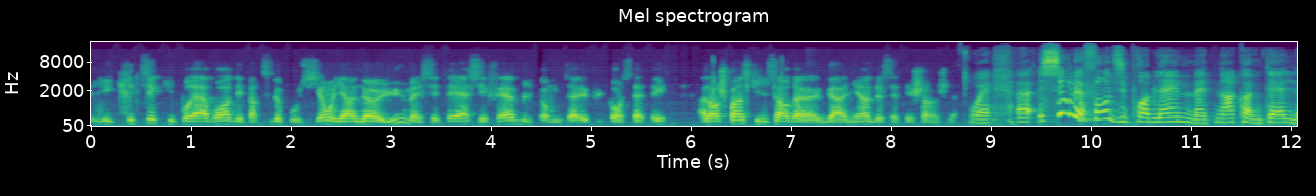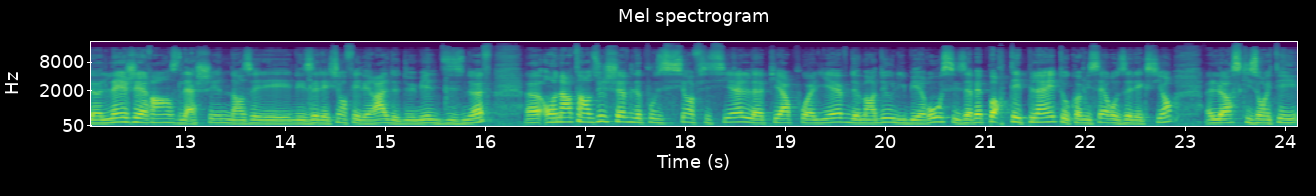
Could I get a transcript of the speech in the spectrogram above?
les critiques qu'il pourrait avoir des partis d'opposition. Il y en a eu, mais c'était assez faible, comme vous avez pu le constater. Alors, je pense qu'il sort euh, gagnant de cet échange-là. Oui. Euh, sur le fond du problème maintenant comme tel, l'ingérence de la Chine dans les, élections fédérales de 2019, euh, on a entendu le chef de l'opposition officielle, Pierre Poilievre, demander aux libéraux s'ils avaient porté plainte au commissaire aux élections lorsqu'ils ont été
